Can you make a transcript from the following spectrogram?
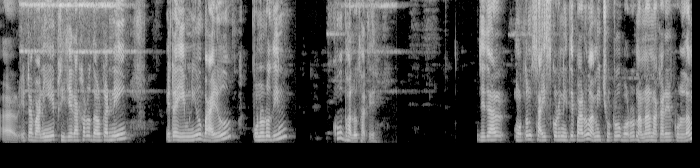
আর এটা বানিয়ে ফ্রিজে রাখারও দরকার নেই। এটা এমনিও বাইরেও পনেরো দিন খুব ভালো থাকে। যে যার মতন সাইজ করে নিতে পারো, আমি ছোট, বড়, নানান আকারের করলাম।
